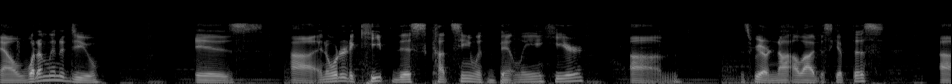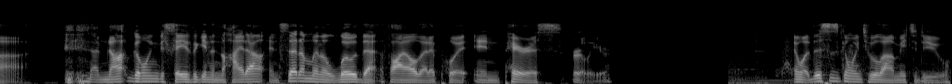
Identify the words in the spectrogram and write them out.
Now, what I'm going to do is, uh, in order to keep this cutscene with Bentley here, um, since we are not allowed to skip this, uh, I'm not going to save again in the hideout. Instead, I'm going to load that file that I put in Paris earlier. And what this is going to allow me to do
